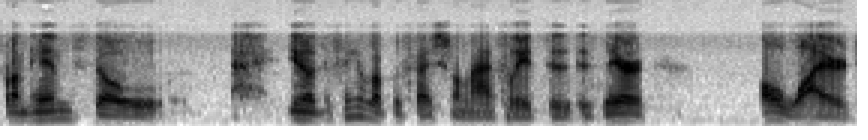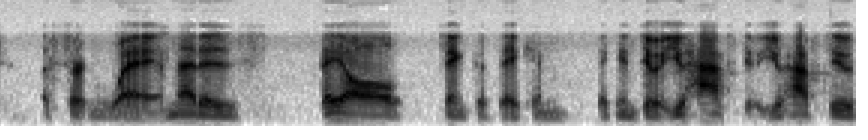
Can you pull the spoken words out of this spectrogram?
from him. So, you know, the thing about professional athletes is, is they're all wired a certain way, and that is they all think that they can they can do it. You have to. You have to,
